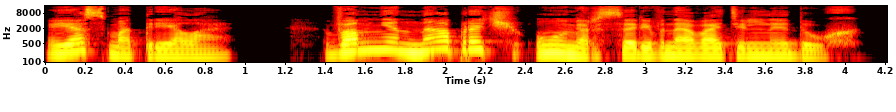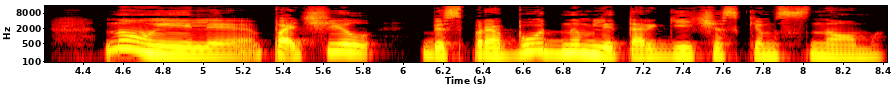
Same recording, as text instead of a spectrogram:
я смотрела. Во мне напрочь умер соревновательный дух ну или почил беспробудным летаргическим сном.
